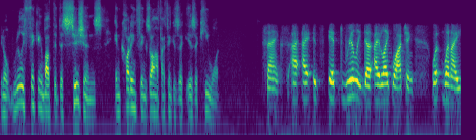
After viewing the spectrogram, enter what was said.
you know, really thinking about the decisions and cutting things off, I think is a, is a key one. Thanks. I, I it's it really does. I like watching when I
